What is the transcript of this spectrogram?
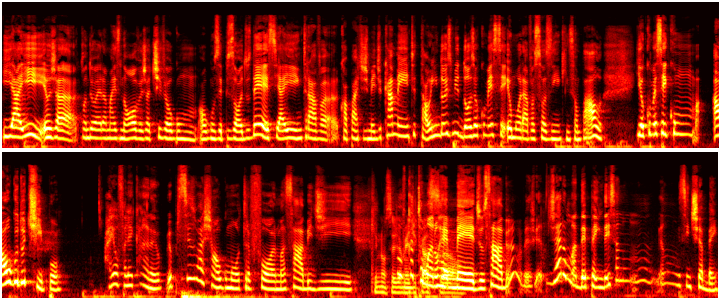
E aí, eu já, quando eu era mais nova, eu já tive algum, alguns episódios desse. Aí entrava com a parte de medicamento e tal. E em 2012 eu comecei, eu morava sozinha aqui em São Paulo, e eu comecei com algo do tipo. Aí eu falei, cara, eu, eu preciso achar alguma outra forma, sabe, de Que não seja não ficar medicação. tomando remédio, sabe? Gera uma dependência, não, não- eu não me sentia bem.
